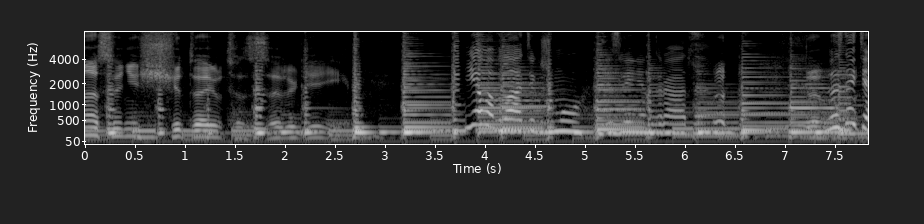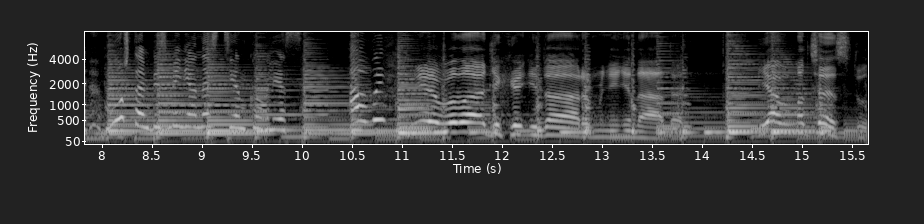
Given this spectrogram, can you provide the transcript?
Нас и не считают за людей. Я во Владик жму из Ленинграда. Вы знаете, муж там без меня на стенку влез. А вы? Мне Владика и дар мне не надо. Я в Мацесту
